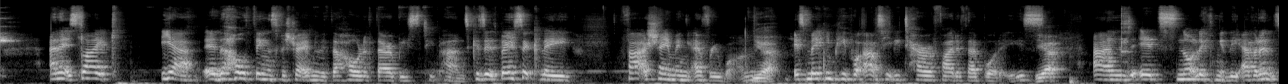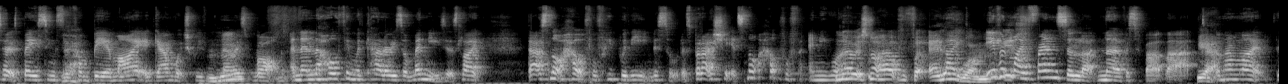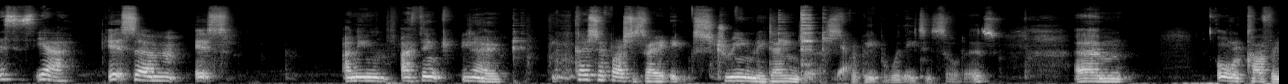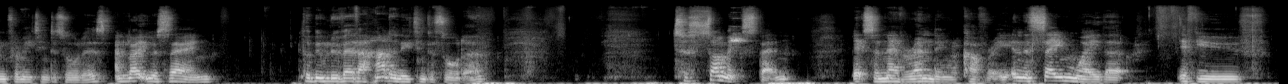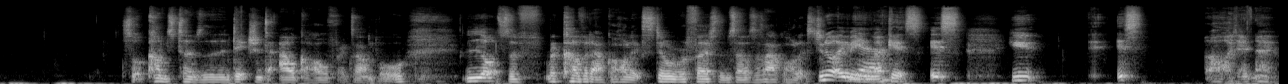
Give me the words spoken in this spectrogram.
And it's like, yeah, it- the whole thing thing's frustrated me with the whole of their obesity plans because it's basically fat shaming everyone. Yeah. It's making people absolutely terrified of their bodies. Yeah. And it's not looking at the evidence, so it's basing stuff Yeah. on BMI again, which we know is wrong. And then the whole thing with calories on menus, it's like that's not helpful for people with eating disorders, but actually it's not helpful for anyone. No, it's not helpful for like anyone. even my friends are like nervous about that. Yeah. And I'm like, this is yeah. It's um, it's. I mean, I think you know, goes so far as to say extremely dangerous Yeah. for people with eating disorders, um, or recovering from eating disorders. And like you were saying, for people who've ever had an eating disorder, to some extent, it's a never-ending recovery. In the same way that if you've sort of come to terms with an addiction to alcohol, for example, lots of recovered alcoholics still refer to themselves as alcoholics. Do you know what I mean? Yeah. Like it's it's you it's oh I don't know.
